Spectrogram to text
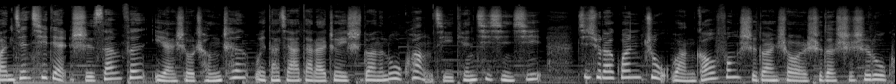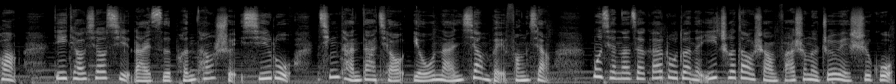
晚间七点十三分，依然是由程琛为大家带来这一时段的路况及天气信息。继续来关注晚高峰时段首尔市的实时路况。第一条消息来自盆塘水西路青潭大桥由南向北方向，目前呢，在该路段的一车道上发生了追尾事故，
